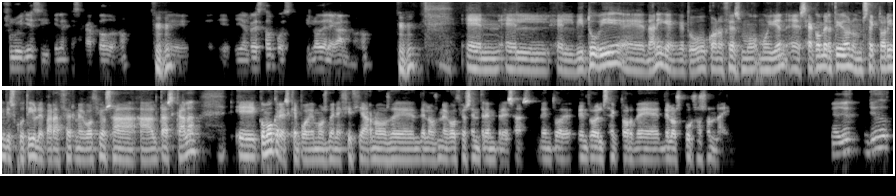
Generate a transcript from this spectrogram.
fluyes y tienes que sacar todo, ¿no? Eh, y el resto, pues, irlo delegando, ¿no? En el, B2B, eh, Dani, que, tú conoces muy, bien, eh, se ha convertido en un sector indiscutible para hacer negocios a, alta escala. Eh, ¿Cómo crees que podemos beneficiarnos de, los negocios entre empresas dentro, dentro del sector de, los cursos online? yo,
